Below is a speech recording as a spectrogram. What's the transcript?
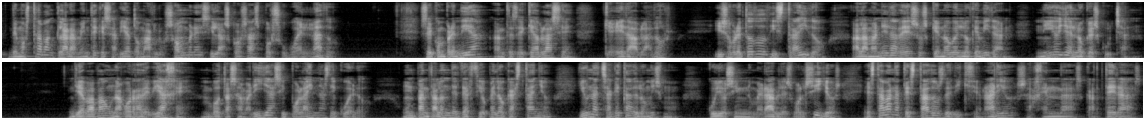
demostraban claramente que sabía tomar los hombres y las cosas por su buen lado. Se comprendía, antes de que hablase, que era hablador, y sobre todo distraído, a la manera de esos que no ven lo que miran, ni oyen lo que escuchan. Llevaba una gorra de viaje, botas amarillas y polainas de cuero, un pantalón de terciopelo castaño y una chaqueta de lo mismo, cuyos innumerables bolsillos estaban atestados de diccionarios, agendas, carteras,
